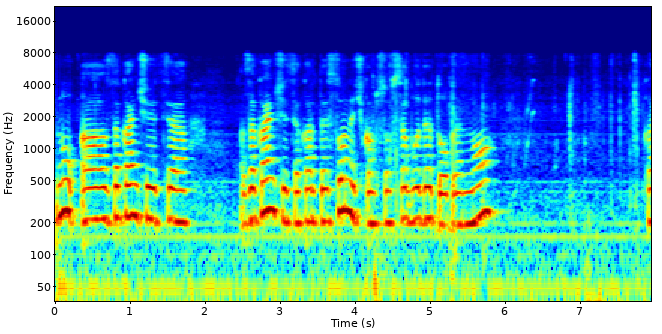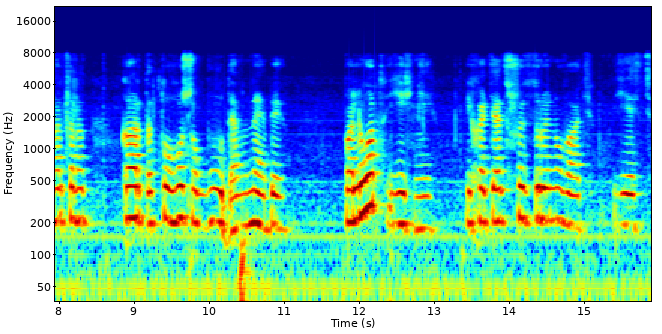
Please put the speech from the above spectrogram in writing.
Ну, а заканчується, заканчується карта сонечком, що все буде добре. Но карта, карта того, що буде в небі польот їхній і хочуть щось зруйнувати. Єсть.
